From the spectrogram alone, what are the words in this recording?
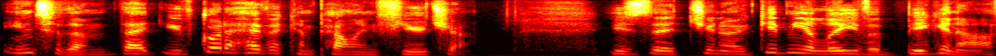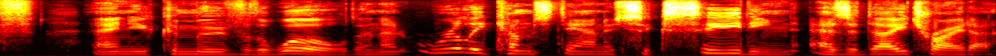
into them that you've got to have a compelling future is that you know give me a lever big enough and you can move the world. And it really comes down to succeeding as a day trader.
